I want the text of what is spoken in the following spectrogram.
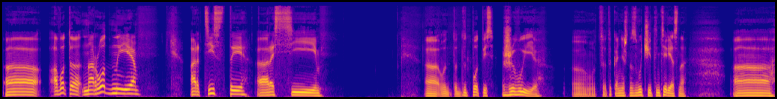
А, а вот э, народные артисты э, России. А, вот тут подпись «Живые». Э, вот это, конечно, звучит интересно. А,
